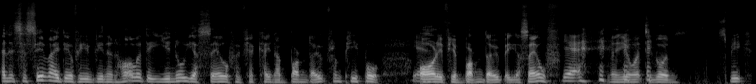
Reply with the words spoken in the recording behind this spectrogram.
And it's the same idea if you've been on holiday. You know yourself if you're kind of burned out from people Yeah. or if you're burned out by yourself Yeah. and you want to go and speak.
